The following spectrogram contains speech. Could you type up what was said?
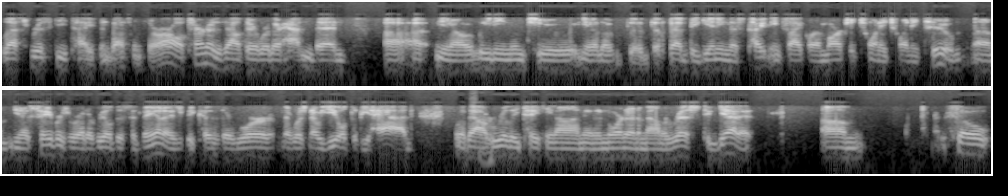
less risky type investments. There are alternatives out there where there hadn't been uh, uh, you know, leading into, you know, the, the, the Fed beginning this tightening cycle in March of 2022. Um, you know, savers were at a real disadvantage because there were, there was no yield to be had without really taking on an inordinate amount of risk to get it. Um, so,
